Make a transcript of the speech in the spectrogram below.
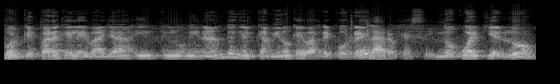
Porque es para que le vaya il- iluminando en el camino que va a recorrer. Claro que sí. No cualquier luz.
